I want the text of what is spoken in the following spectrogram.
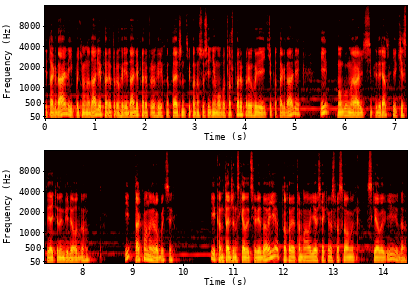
І так далі, і потім воно далі перепригує, і далі перепригує. Контеджен, типу, на сусідню мобу теж перепригує, і типу так далі. І моби вмирають всі підряд, які стоять один біля одного. І так воно і робиться. І контеджен скелиться від АОЄ, того я там АОЄ всякими способами скелив, і да.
